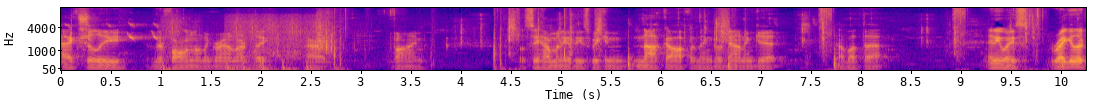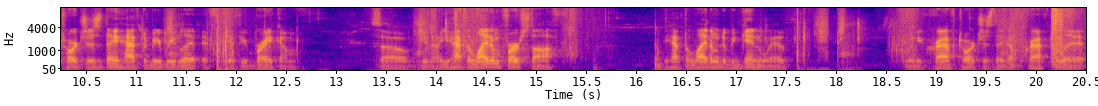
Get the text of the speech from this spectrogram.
actually, they're falling on the ground, aren't they? Alright, fine. Let's see how many of these we can knock off and then go down and get. How about that? Anyways, regular torches, they have to be relit if, if you break them. So, you know, you have to light them first off. You have to light them to begin with. When you craft torches, they don't craft lit.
